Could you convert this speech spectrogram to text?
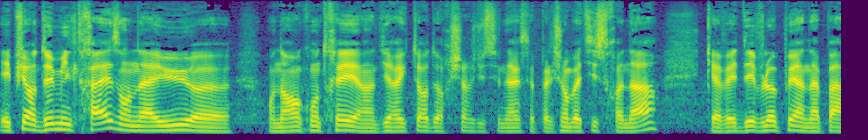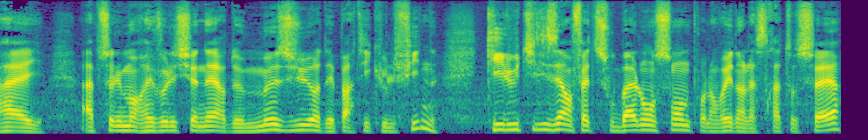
Et puis en 2013, on a, eu, euh, on a rencontré un directeur de recherche du scénario qui s'appelle Jean-Baptiste Renard, qui avait développé un appareil absolument révolutionnaire de mesure des particules fines, qu'il utilisait en fait sous ballon sonde pour l'envoyer dans la stratosphère.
